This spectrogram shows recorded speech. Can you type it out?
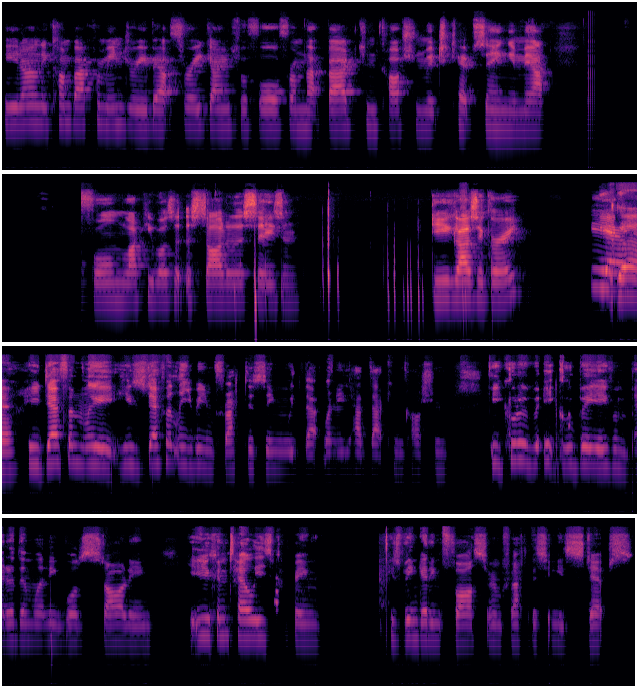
he'd only come back from injury about three games before from that bad concussion, which kept seeing him out form like he was at the start of the season. Do you guys agree? Yeah. Yeah, he definitely he's definitely been practicing with that when he had that concussion. He could have he could be even better than when he was starting. You can tell he's been he's been getting faster and practicing his steps.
